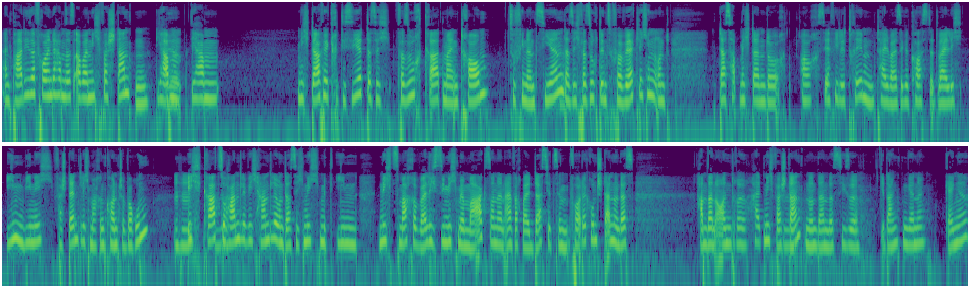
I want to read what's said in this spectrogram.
Ein paar dieser Freunde haben das aber nicht verstanden. Die haben, Ja. die haben mich dafür kritisiert, dass ich versuche gerade meinen Traum zu finanzieren, dass ich versuche, den zu verwirklichen und das hat mich dann doch auch sehr viele Tränen teilweise gekostet, weil ich ihnen wie nicht verständlich machen konnte, warum Mhm. ich gerade so handle, wie ich handle und dass ich nicht mit ihnen nichts mache, weil ich sie nicht mehr mag, sondern einfach, weil das jetzt im Vordergrund stand und das haben dann andere halt nicht verstanden und dann, dass diese Gedankengänge Gänge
